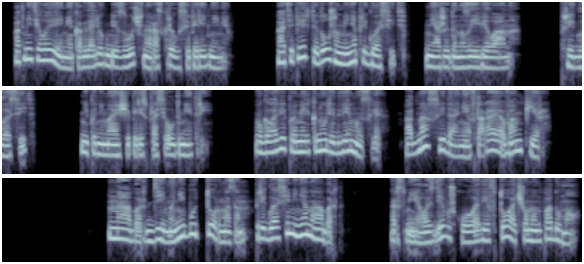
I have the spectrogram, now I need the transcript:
— отметила Эми, когда люк беззвучно раскрылся перед ними. «А теперь ты должен меня пригласить», — неожиданно заявила она. «Пригласить?» — непонимающе переспросил Дмитрий. В голове промелькнули две мысли. Одна — свидание, вторая — вампиры. На борт, Дима, не будь тормозом. Пригласи меня на борт». Рассмеялась девушка, уловив то, о чем он подумал.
